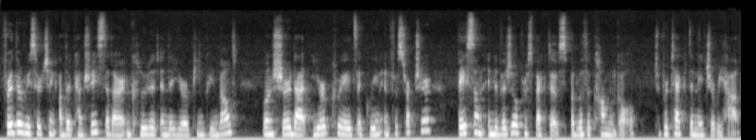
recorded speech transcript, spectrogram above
Further researching other countries that are included in the European Greenbelt will ensure that Europe creates a green infrastructure based on individual perspectives but with a common goal to protect the nature we have.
